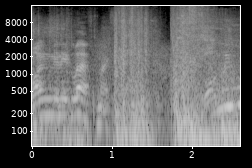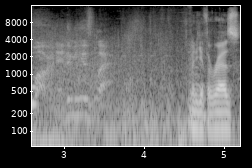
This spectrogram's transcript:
One minute left, my friend. Only one enemy is left. I'm gonna get the res.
